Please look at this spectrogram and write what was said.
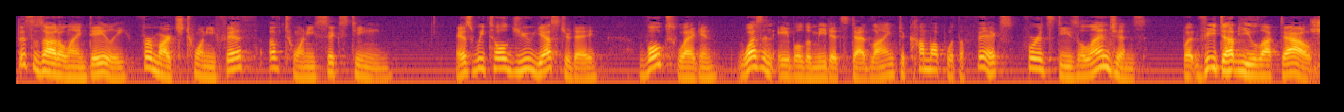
This is Autoline Daily for March 25th of 2016. As we told you yesterday, Volkswagen wasn't able to meet its deadline to come up with a fix for its diesel engines, but VW lucked out.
